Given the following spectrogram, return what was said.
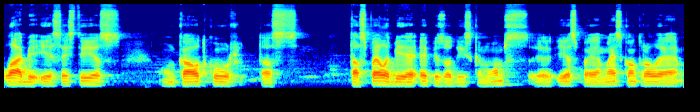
labi iesaistījās un kaut kur tas tā spēle bija epizodiska. Mums e, iespēja, mēs kontrolējām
